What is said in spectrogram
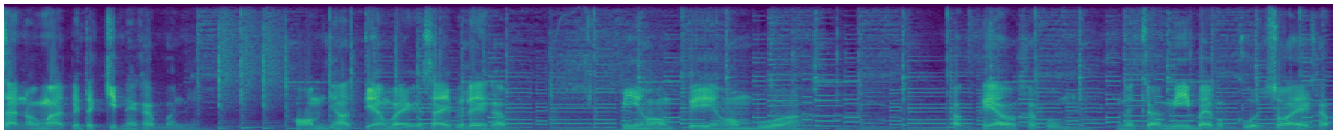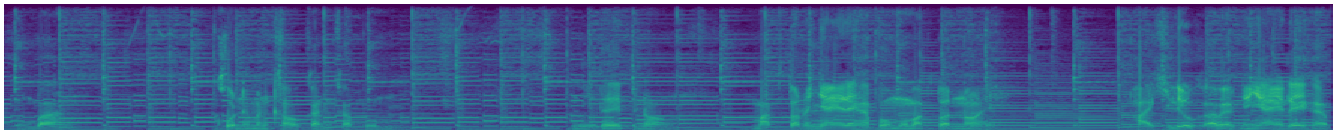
สันออกมาเป็นตะกินนะครับวันนี้ หอมที่เขาเตรียมไว้ก็ใส่ไปเลยครับ มีหอมเปรหอมบัวผักแพรวครับผมแล้วก็มีใบมะกรูดซอยครับบางๆคนให้มันเข้ากันครับผมนี่เลยพี่น้อง มักตอนใหญ่เลยครับผมมามักตอนหน่อยผายขี้ริ้วก็เอาแบบใหญ่ๆเลยครับ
